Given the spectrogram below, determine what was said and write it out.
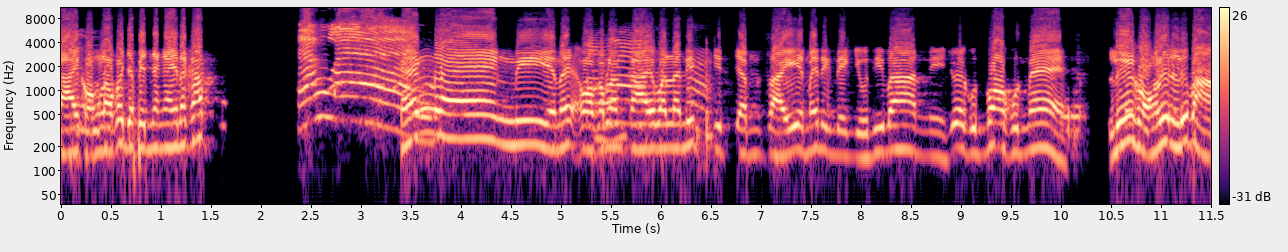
กายของเราก็จะเป็นยังไงนะครับ แข็งแรงแข็งแรง นี่เห็นไหมออกกำลังกายวันละนิดจิตแจ่มใส เห็นไหมเด็ก ๆ อยู่ที่บ้าน นี่ ช่วยคุณพ่อคุณแม่รื้อของเล่นหรือเปล่า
